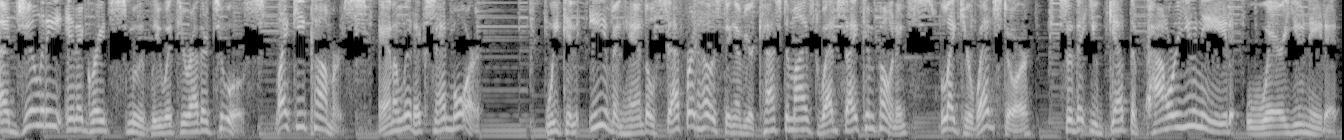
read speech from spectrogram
Agility integrates smoothly with your other tools, like e-commerce, analytics, and more. We can even handle separate hosting of your customized website components, like your web store, so that you get the power you need where you need it.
